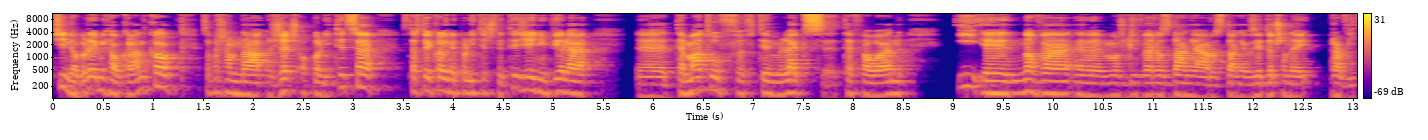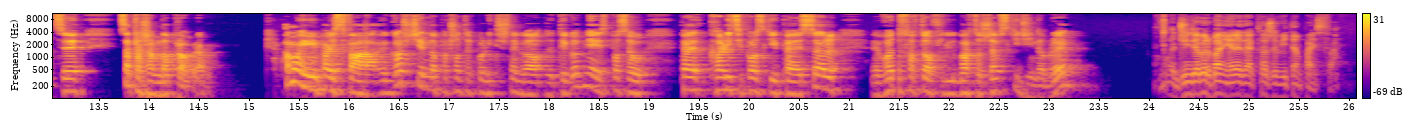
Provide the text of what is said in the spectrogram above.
Dzień dobry, Michał Kolanko. Zapraszam na Rzecz o Polityce. Startuje kolejny polityczny tydzień. Wiele e, tematów, w tym Lex TVN i e, nowe e, możliwe rozdania, rozdania w Zjednoczonej Prawicy. Zapraszam na program. A moim Państwa gościem na początek politycznego tygodnia jest poseł Koalicji Polskiej PSL Władysław Teofil Bartoszewski. Dzień dobry. Dzień dobry panie redaktorze, witam Państwa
